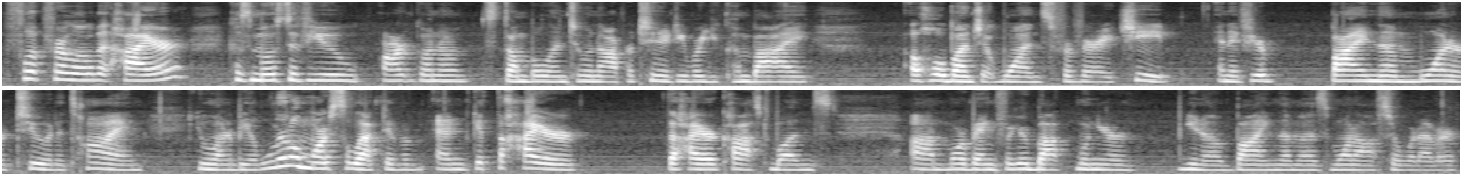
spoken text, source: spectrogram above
flip for a little bit higher because most of you aren't going to stumble into an opportunity where you can buy a whole bunch at once for very cheap. And if you're buying them one or two at a time, you want to be a little more selective and get the higher the higher cost ones um, more bang for your buck when you're you know buying them as one-offs or whatever.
